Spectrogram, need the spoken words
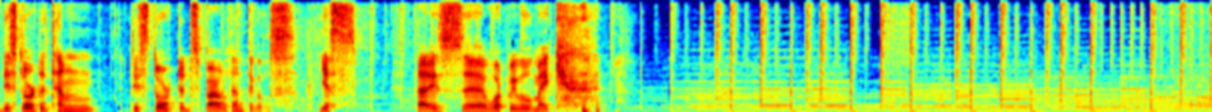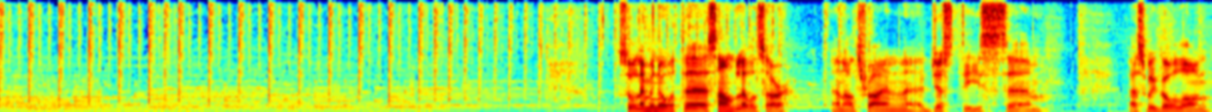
Distorted ten distorted spiral tentacles. Yes, that is uh, what we will make. so let me know what the sound levels are and I'll try and adjust these um, as we go along.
